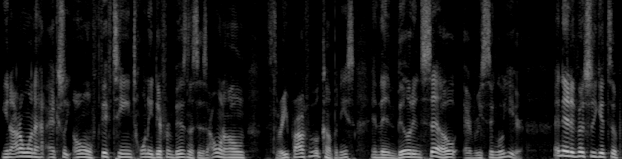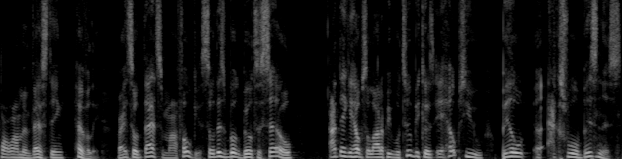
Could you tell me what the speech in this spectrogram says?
You know, I don't want to actually own 15, 20 different businesses. I want to own three profitable companies and then build and sell every single year and then eventually get to the point where I'm investing heavily, right? So that's my focus. So this book, Built to Sell, I think it helps a lot of people too because it helps you build an actual business.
